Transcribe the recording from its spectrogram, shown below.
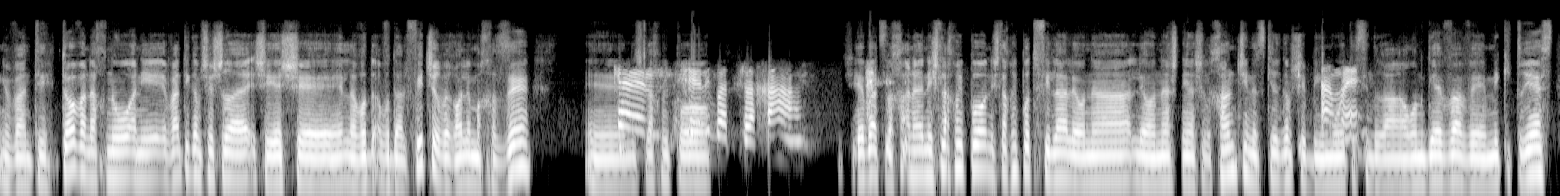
הבנתי. טוב, אנחנו, אני הבנתי גם שיש, שיש אה, לעבוד עבודה על feature ורעיון למחזה. כן, נשלח מפה... שיהיה לי בהצלחה. שיהיה בהצלחה. נשלח מפה, נשלח מפה תפילה לעונה, לעונה שנייה של חנשי, נזכיר גם שביימו את הסדרה אהרון גבע ומיקי טריאסט.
